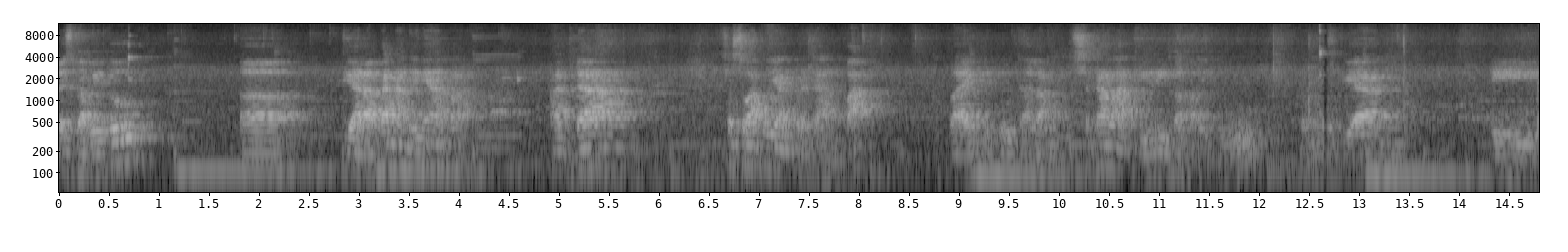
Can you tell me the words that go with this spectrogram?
Oleh sebab itu eh, diharapkan nantinya apa? Ada sesuatu yang berdampak baik itu dalam skala diri Bapak Ibu, kemudian di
